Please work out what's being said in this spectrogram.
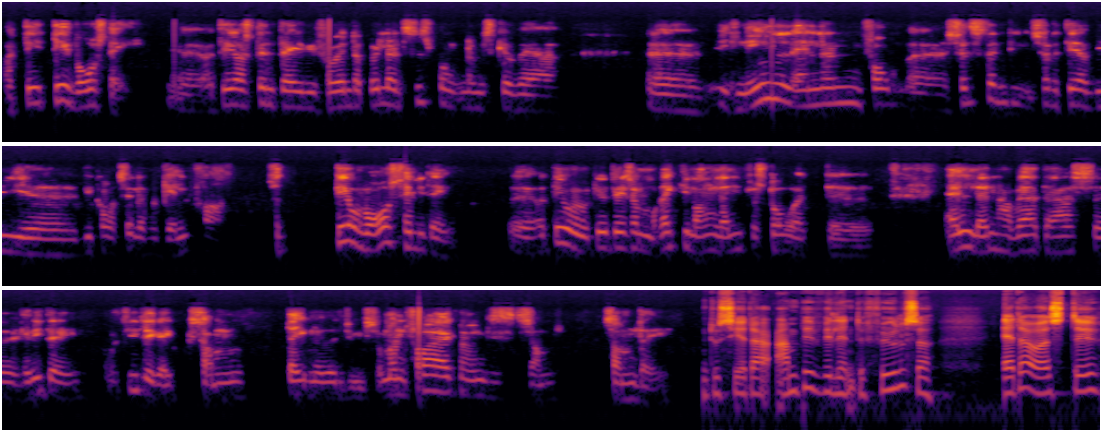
og det, det er vores dag. Øh, og det er også den dag, vi forventer på et eller andet tidspunkt, når vi skal være øh, i den ene eller anden form øh, selvstændige, så er det der, vi, øh, vi kommer til at lade dem gælde fra. Så det er jo vores helligdag. Øh, og det er jo det, er det, som rigtig mange lande forstår, at øh, alle lande har hver deres øh, helligdag, og de ligger ikke samme dag nødvendigvis. Og man fejrer ikke nødvendigvis samme, samme dag. Du siger, der er ambivalente følelser. Er der også det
